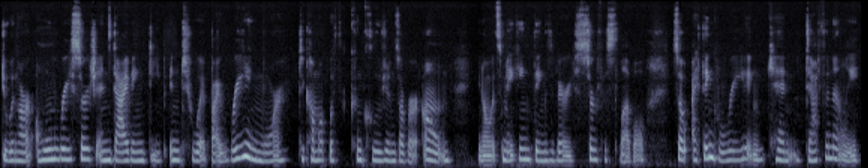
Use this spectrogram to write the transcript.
doing our own research, and diving deep into it by reading more to come up with conclusions of our own. You know, it's making things very surface level. So I think reading can definitely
